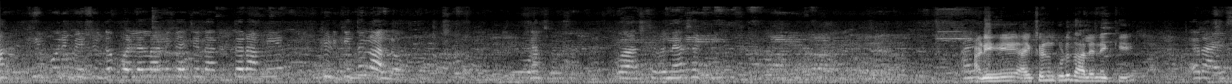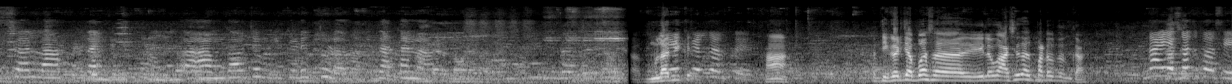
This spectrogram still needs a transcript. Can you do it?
अख्खी पुरी बेशुद्ध पडलेलं आणि त्याच्यानंतर आम्ही खिडकीतून आलो. वाचवण्यासाठी. आणि हे ॲक्सिडेंट कुठे झाले नक्की? रायसरला. आमगावच्या इकडे थोडं जाताना. मुलांनी. हां. तिकडच्या बस हे लोक असेच पाठवतात का? नाही एकच बस आहे.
